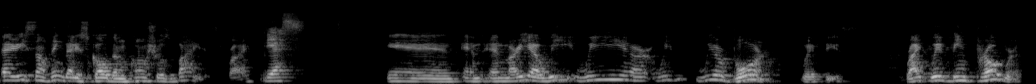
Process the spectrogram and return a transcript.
There is something that is called unconscious bias, right? Yes. And and and Maria, we we are we we are born with this, right? We've been programmed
